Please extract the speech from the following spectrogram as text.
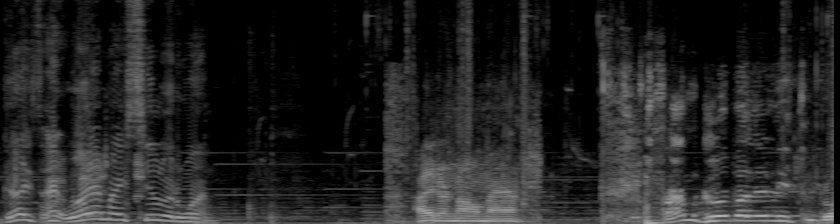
Guys, I, why am I silver one? I don't know, man. I'm global elite, bro.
